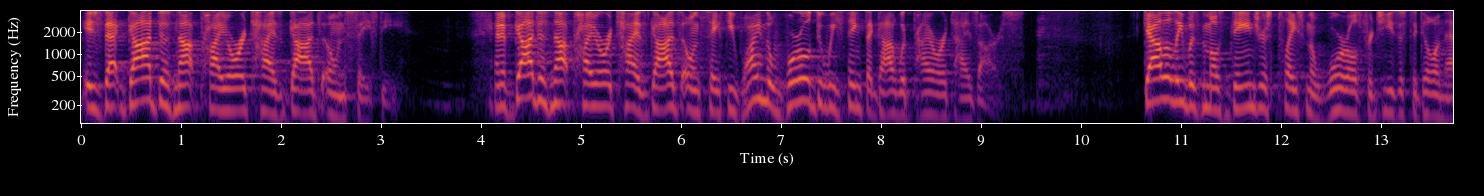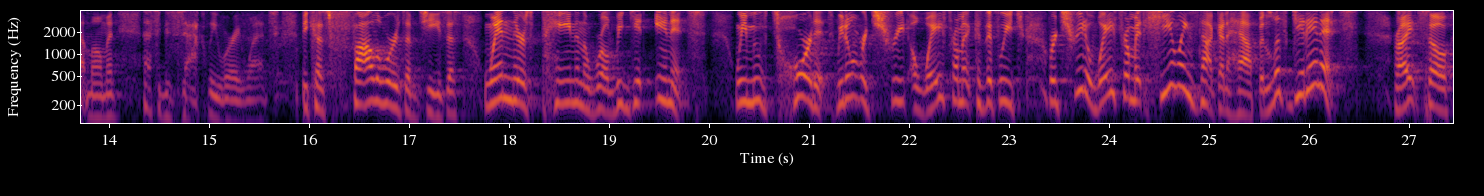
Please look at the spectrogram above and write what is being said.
is that God does not prioritize God's own safety. And if God does not prioritize God's own safety, why in the world do we think that God would prioritize ours? Galilee was the most dangerous place in the world for Jesus to go in that moment. That's exactly where he went. Because followers of Jesus, when there's pain in the world, we get in it. We move toward it. We don't retreat away from it because if we retreat away from it, healing's not going to happen. Let's get in it, right? So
